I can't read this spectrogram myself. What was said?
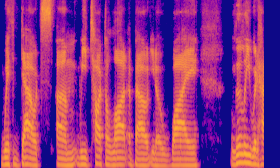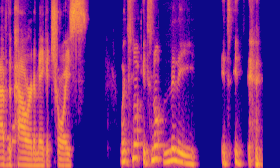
with doubts um, we talked a lot about you know why lily would have the power to make a choice Well, it's not. It's not Lily. It's it. it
